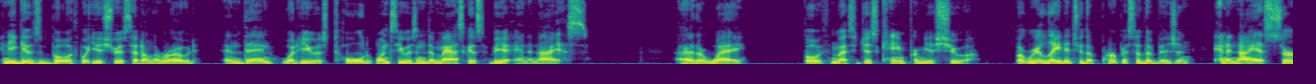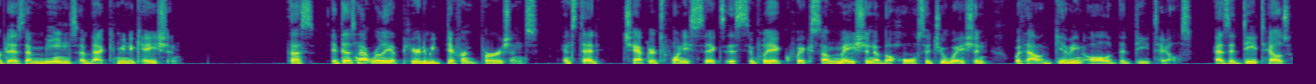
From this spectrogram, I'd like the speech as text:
and he gives both what Yeshua said on the road and then what he was told once he was in Damascus via Ananias. Either way, both messages came from Yeshua but related to the purpose of the vision, Ananias served as the means of that communication. Thus, it does not really appear to be different versions. Instead, chapter 26 is simply a quick summation of the whole situation without giving all of the details, as the details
